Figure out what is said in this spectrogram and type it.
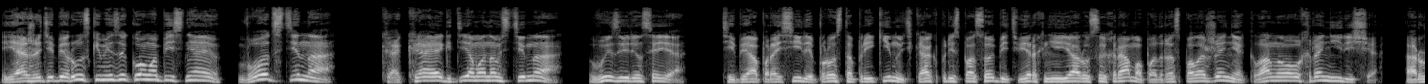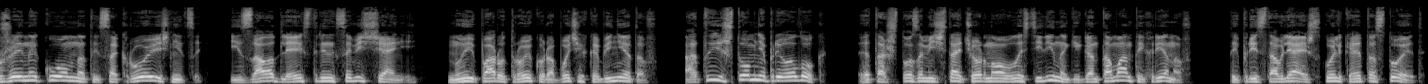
Я же тебе русским языком объясняю. Вот стена. Какая к демонам стена? Вызверился я. Тебя просили просто прикинуть, как приспособить верхние ярусы храма под расположение кланового хранилища, оружейной комнаты, сокровищницы и зала для экстренных совещаний, ну и пару-тройку рабочих кабинетов. А ты что мне приволок? Это что за мечта черного властелина, гигантомант и хренов? Ты представляешь, сколько это стоит?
